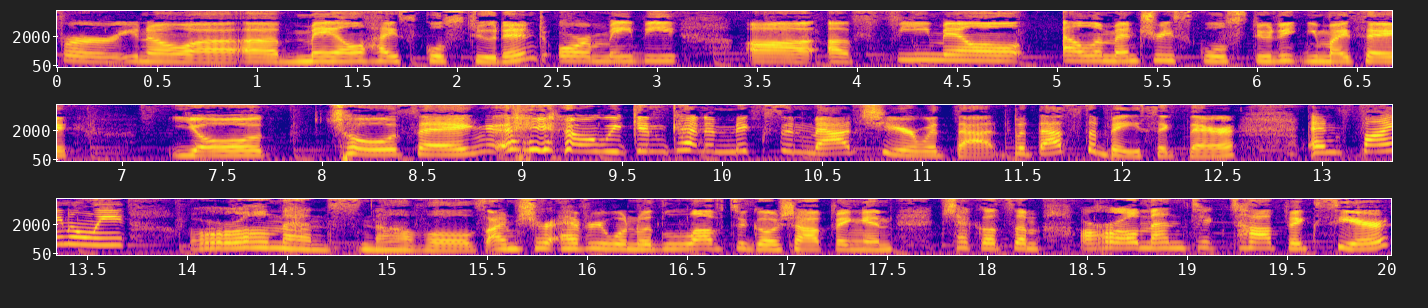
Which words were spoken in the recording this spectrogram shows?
for you know a, a male high school student, or maybe uh, a female elementary school student. You might say 여초생. You know, we can kind of mix and match here with that, but that's the basic there. And finally, romance novels. I'm sure everyone would love to go shopping and check out some romantic topics here.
